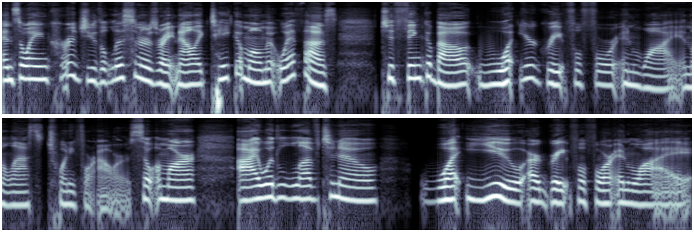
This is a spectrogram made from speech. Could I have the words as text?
And so I encourage you, the listeners right now, like take a moment with us to think about what you're grateful for and why in the last 24 hours. So, Amar, I would love to know what you are grateful for and why.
